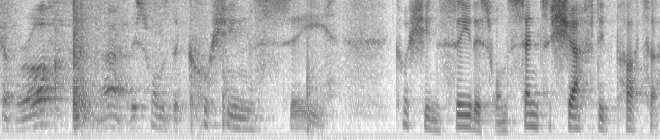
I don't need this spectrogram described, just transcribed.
cover off. Ah, this one's the Kushin C. Kushin C, this one, centre shafted putter.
